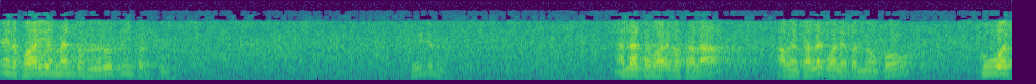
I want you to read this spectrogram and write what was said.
ان اخباریوں میں تو ضرورت نہیں پڑتی۔ ٹھیک ہے نا جی؟ اللہ تبارک و تعالیٰ اپنے تعلق والے بندوں کو قوت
